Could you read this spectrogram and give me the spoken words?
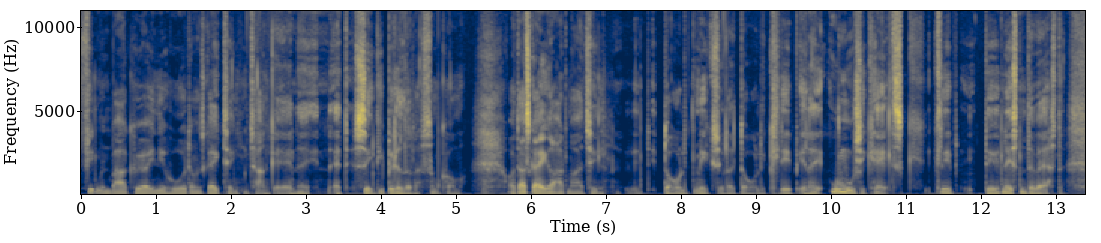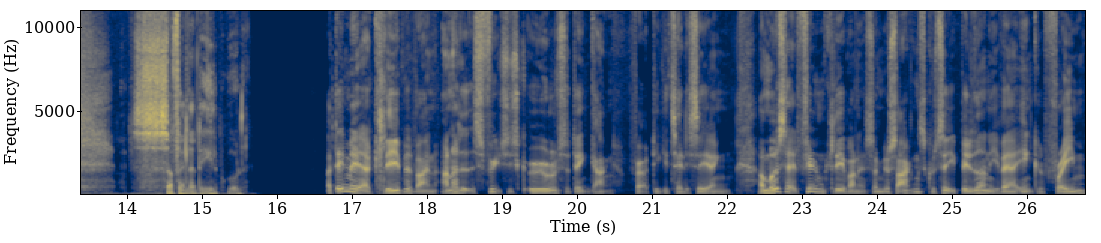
filmen bare kører ind i hovedet, og man skal ikke tænke en tanke andet end at se de billeder, der som kommer. Og der skal ikke ret meget til. Et, dårligt mix, eller et dårligt klip, eller et umusikalsk klip. Det er næsten det værste. Så falder det hele på gulvet. Og det med at klippe var en anderledes fysisk øvelse dengang, før digitaliseringen. Og modsat filmklipperne, som jo sagtens kunne se billederne i hver enkelt frame,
